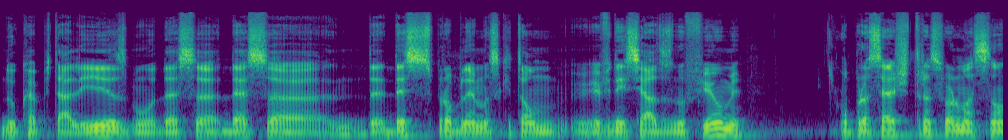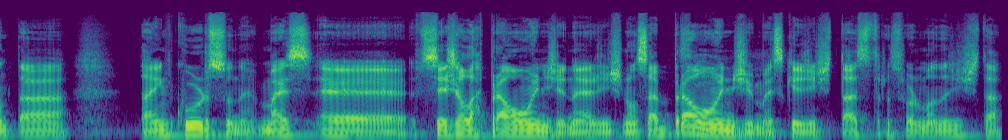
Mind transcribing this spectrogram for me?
do capitalismo, dessa, dessa, de- desses problemas que estão evidenciados no filme, o processo de transformação está tá em curso, né? Mas é, seja lá para onde, né? A gente não sabe para onde, mas que a gente está se transformando, a gente está.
